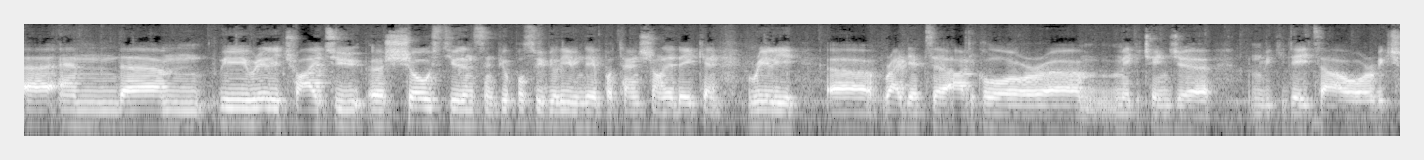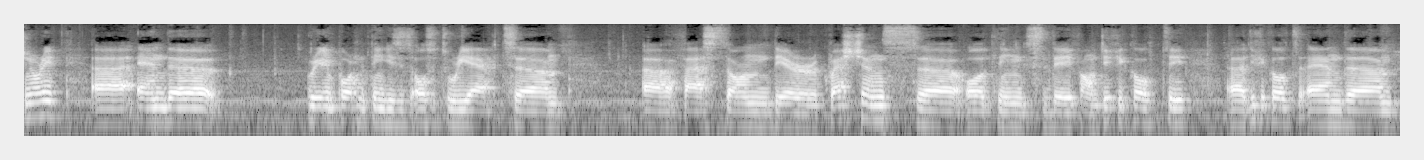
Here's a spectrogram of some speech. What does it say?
uh, and um, we really try to uh, show students and pupils we believe in their potential that they can really uh, write that article or um, make a change Wikidata or Wiktionary. and the really important thing is also to react um, uh, fast on their questions, uh, all things they found difficulty, uh, difficult, and um,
